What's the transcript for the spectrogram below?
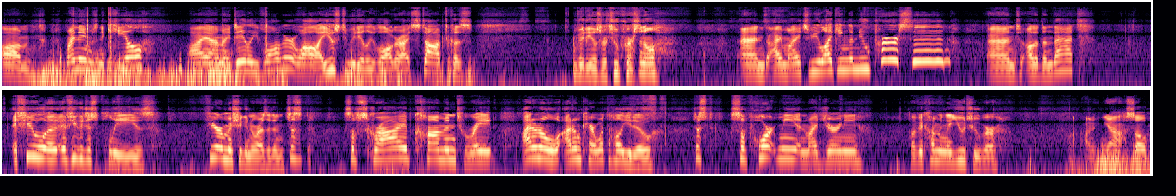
Um, my name is Nikhil. I am a daily vlogger. Well, I used to be a daily vlogger. I stopped because videos are too personal, and I might be liking a new person. And other than that, if you uh, if you could just please, if you're a Michigan resident, just subscribe, comment, rate. I don't know. I don't care what the hell you do. Just support me in my journey of becoming a YouTuber. I mean, yeah. So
